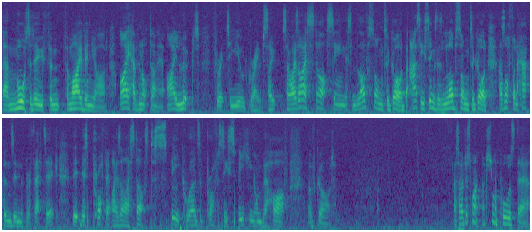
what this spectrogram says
uh, more to do for, for my vineyard? I have not done it. I looked for it to yield grapes. So, so Isaiah starts singing this love song to God, but as he sings this love song to God, as often happens in the prophetic, this prophet Isaiah starts to speak words of prophecy, speaking on behalf of God. So I just want, I just want to pause there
